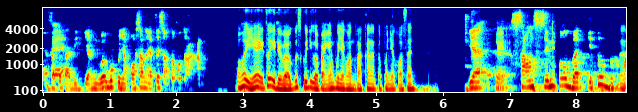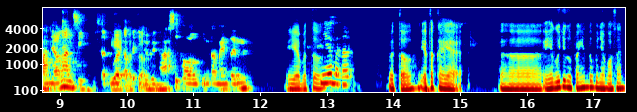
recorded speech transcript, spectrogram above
Yang Oke. satu tadi, yang dua gue punya kosan at least atau kontrakan. Oh iya, itu ide bagus. Gue juga pengen punya kontrakan atau punya kosan. Ya, Iya. eh, sounds simple, but itu berkepanjangan sih. Bisa dua Iya, sampai betul. tiga generasi kalau lu pintar maintain. Iya betul, Iya benar. Betul. Itu kayak, eh iya gue juga pengen tuh punya kosan.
